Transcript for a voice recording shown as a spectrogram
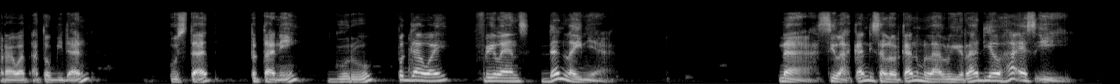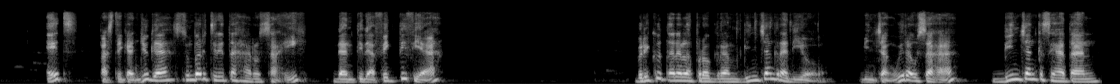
perawat atau bidan, ustadz, petani, guru, pegawai, freelance, dan lainnya. Nah, silahkan disalurkan melalui radio HSI. Eits, pastikan juga sumber cerita harus sahih dan tidak fiktif ya. Berikut adalah program Bincang Radio, Bincang Wirausaha, Bincang Kesehatan,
